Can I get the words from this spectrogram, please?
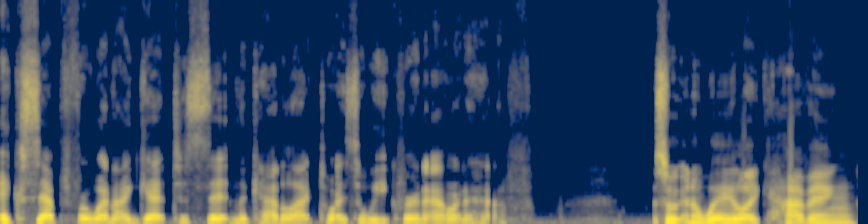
except for when I get to sit in the Cadillac twice a week for an hour and a half. So, in a way, like having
